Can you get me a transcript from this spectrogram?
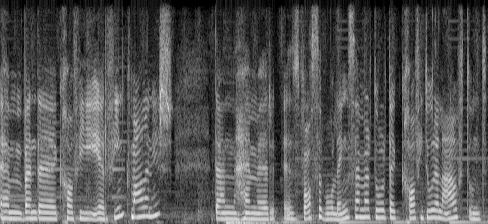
Ähm, wenn der Kaffee eher fein gemahlen ist, dann haben wir ein Wasser, das langsamer durch den Kaffee durchläuft und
